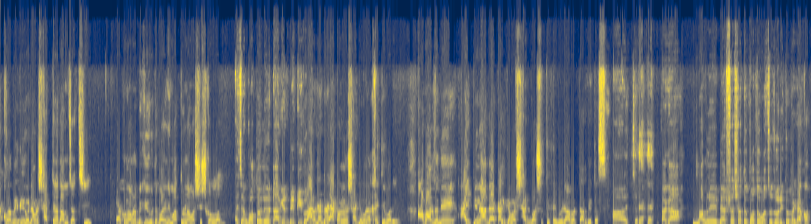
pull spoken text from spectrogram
এখনও বিক্রি করি আমরা ষাট টাকা দাম চাচ্ছি। এখন আমরা বিক্রি করতে পারিনি মাত্র নামা শেষ করলাম। আচ্ছা কত হলে টার্গেট বিক্রি করে টার্গেট আটান্ন ষাটই মনে খাইতে পারে। আবার যদি আইপি না দেয় কালকে আবার ষাট বাষট্টি খাইবে এটা আবার টার্গেট আছে। আচ্ছা। কাকা আপনি ব্যবসার সাথে কত বছর জড়িত এটা কত?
